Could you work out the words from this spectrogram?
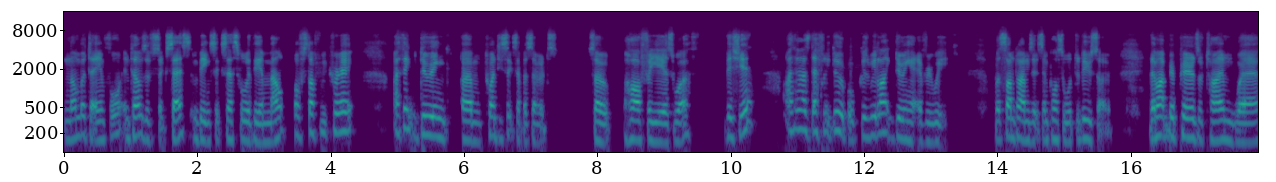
number to aim for in terms of success and being successful with the amount of stuff we create. I think doing um 26 episodes, so half a year's worth this year, I think that's definitely doable because we like doing it every week. But sometimes it's impossible to do so. There might be periods of time where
